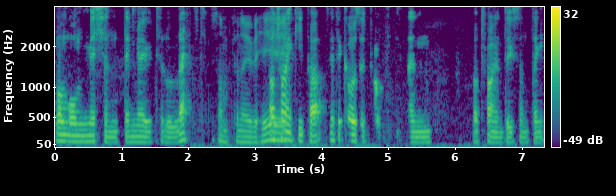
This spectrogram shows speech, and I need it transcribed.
one more mission thing over to the left. Something over here. I'll try and keep up. If it causes problems, then I'll try and do something.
